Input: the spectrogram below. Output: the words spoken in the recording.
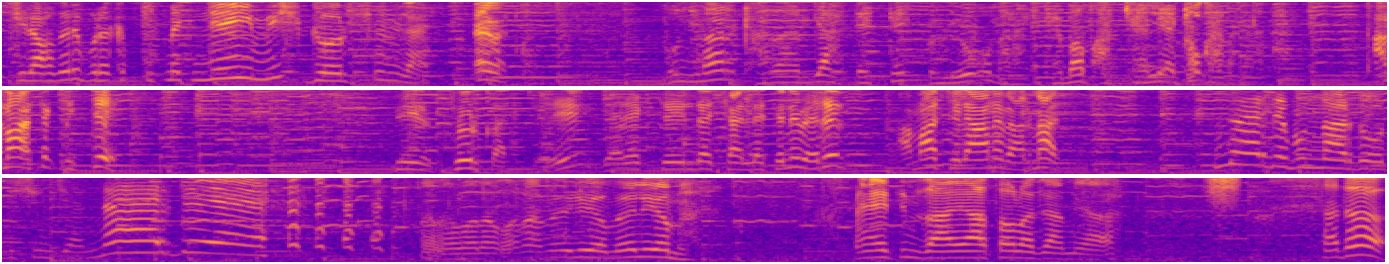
Silahları bırakıp gitmek neymiş görsünler. Evet. Bunlar karargah destek bölüğü olarak kebap askerliğe tok aradılar. Ama artık bitti. Bir Türk askeri gerektiğinde kelletini verir ama silahını vermez. Nerede bunlarda o düşünce? Nerede? Anam anam anam ölüyorum ölüyorum. Eğitim zayiatı olacağım ya. Sado.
